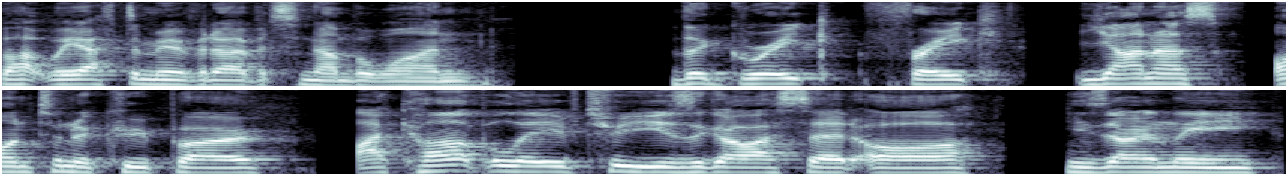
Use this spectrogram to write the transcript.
but we have to move it over to number one, the Greek freak Giannis Antetokounmpo. I can't believe two years ago I said, oh, he's only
